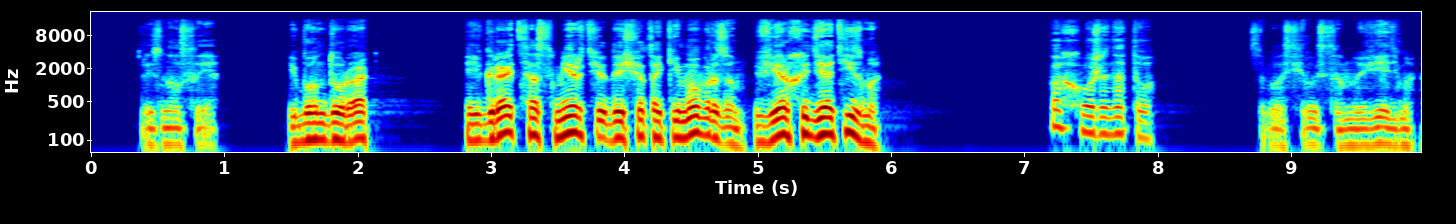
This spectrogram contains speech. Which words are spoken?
— признался я, — «ибо он дурак. Играть со смертью, да еще таким образом, верх идиотизма». «Похоже на то», — согласилась со мной ведьма.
